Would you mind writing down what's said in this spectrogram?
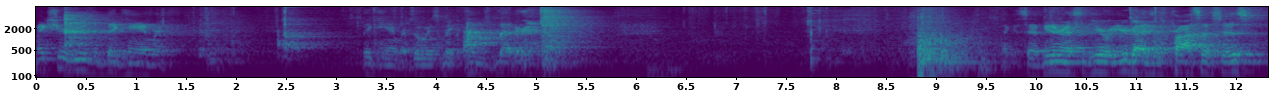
Make sure you use a big hammer. Big hammers always make things better. Like I said, I'd be interested to hear what your guys' process is.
